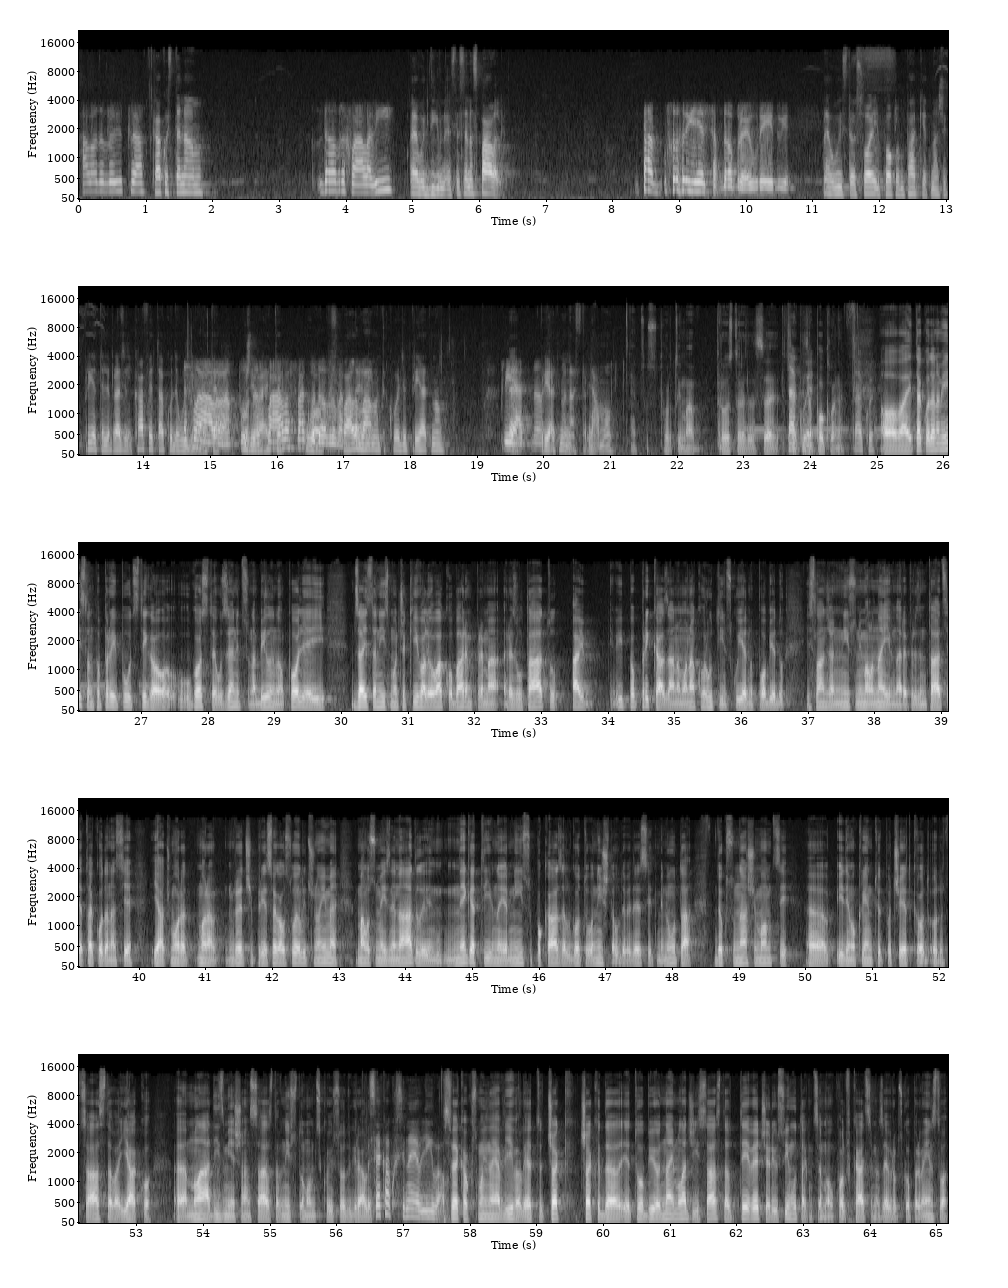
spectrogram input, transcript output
Halo, dobro jutro. Kako ste nam? Dobro, hvala. Vi? Evo, divno. Jeste se naspavali? Pa, jesam. Dobro je, u redu je. Evo, vi ste osvojili poklon paket našeg prijatelja Brazil Cafe, tako da uživajte. Hvala vam puno. Hvala, svako dobro vam. Hvala vama, također prijatno. Prijatno. E, prijatno nastavljamo. Eto, u sportu ima prostora za sve, čak i za poklone. Tako je. Ovaj, tako da nam je Island po prvi put stigao u goste u Zenicu na Bilino polje i zaista nismo očekivali ovako, barem prema rezultatu, a i i po prikazanom onako rutinsku jednu pobjedu. Islanđani nisu ni malo naivna reprezentacija, tako da nas je, ja ću morat, moram reći prije svega u svoje lično ime, malo su me iznenadili negativno jer nisu pokazali gotovo ništa u 90 minuta, dok su naši momci, e, idemo krenuti od početka, od, od sastava, jako mlad, izmiješan sastav, nisu to momci koji su odigrali. Sve kako si najavljivao? Sve kako smo i najavljivali. Eto, čak, čak da je to bio najmlađi sastav te večeri u svim utakmicama u kvalifikacijama za Evropsko prvenstvo.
